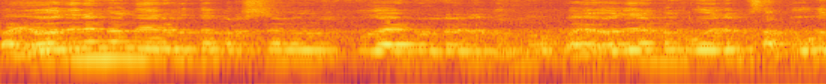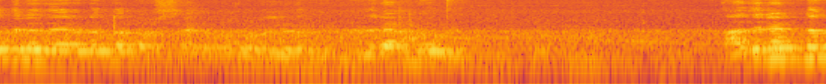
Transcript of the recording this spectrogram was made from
വയോജനങ്ങൾ നേരിടുന്ന പ്രശ്നങ്ങൾ പുതുതായിട്ട് ഉള്ളെടുക്കുന്നു വയോജനങ്ങൾ പോലും സമൂഹത്തിൽ നേരിടുന്ന പ്രശ്നങ്ങൾ ഉള്ളെടുക്കുന്നു ഇത് രണ്ടും അത് രണ്ടും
